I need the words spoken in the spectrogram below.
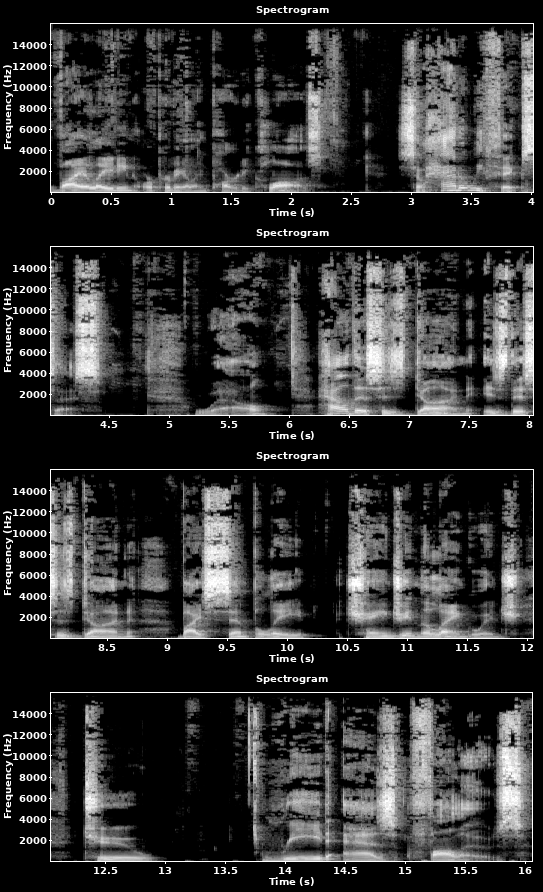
violating, or prevailing party clause. So how do we fix this? Well, how this is done is this is done by simply changing the language to read as follows.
